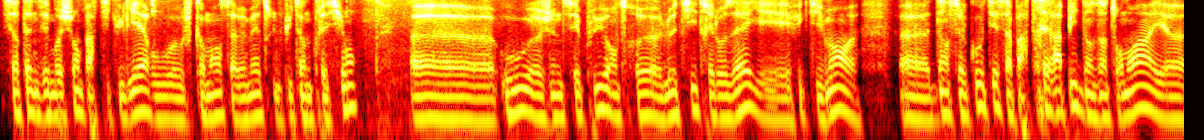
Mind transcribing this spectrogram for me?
certaines émotions particulières où je commence à me mettre une putain de pression, euh, où euh, je ne sais plus entre le titre et l'oseille, et effectivement, euh, d'un seul coup, tu sais, ça part très rapide dans un tournoi, et, euh,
